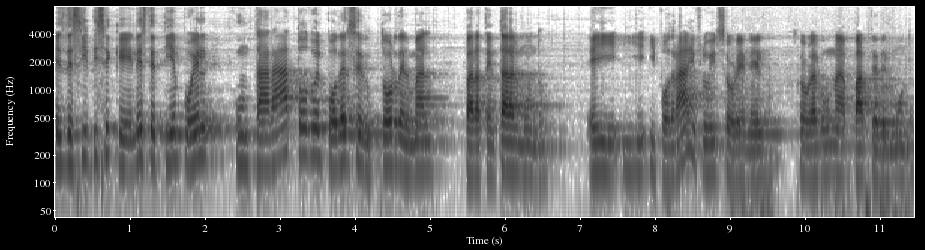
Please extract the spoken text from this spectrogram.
Es decir, dice que en este tiempo él juntará todo el poder seductor del mal para tentar al mundo e, y, podrá influir sobre él, sobre alguna parte del mundo.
